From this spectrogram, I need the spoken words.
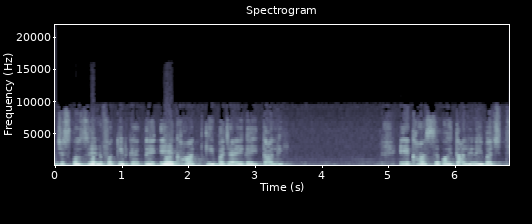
जिसको जेन फकीर कहते हैं, एक हाथ की बजाई गई ताली। एक हाथ से कोई ताली नहीं बजती।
